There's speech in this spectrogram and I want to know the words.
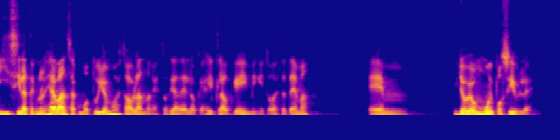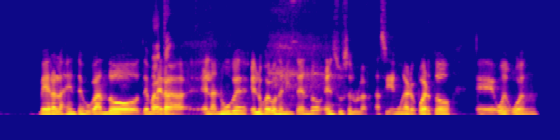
y si la tecnología avanza, como tú y yo hemos estado hablando en estos días de lo que es el cloud gaming y todo este tema, Em, yo veo muy posible ver a la gente jugando de manera en la nube, en los juegos de Nintendo, en su celular, así en un aeropuerto eh, o, en,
